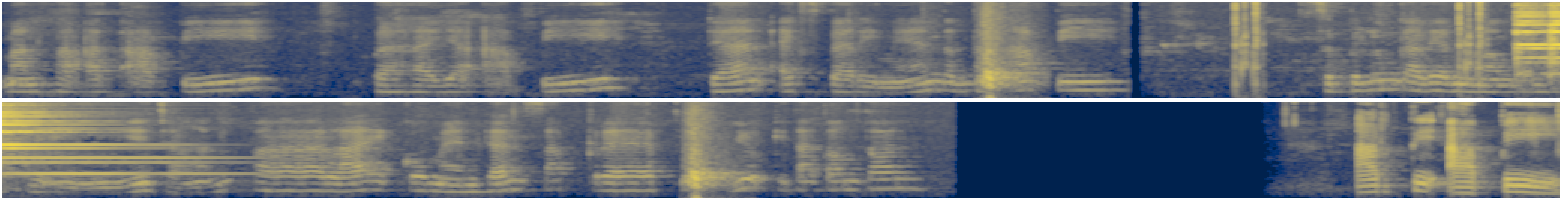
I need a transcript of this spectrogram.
manfaat api, bahaya api, dan eksperimen tentang api. Sebelum kalian menonton video ini, jangan lupa like, komen, dan subscribe. Yuk kita tonton. Arti api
